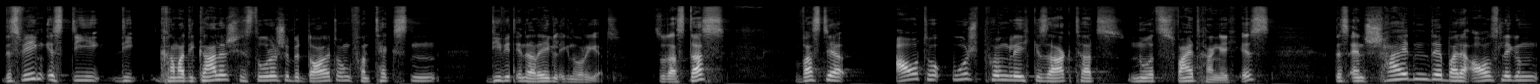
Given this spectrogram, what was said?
Deswegen ist die, die grammatikalisch-historische Bedeutung von Texten, die wird in der Regel ignoriert, sodass das, was der Autor ursprünglich gesagt hat, nur zweitrangig ist. Das Entscheidende bei der Auslegung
